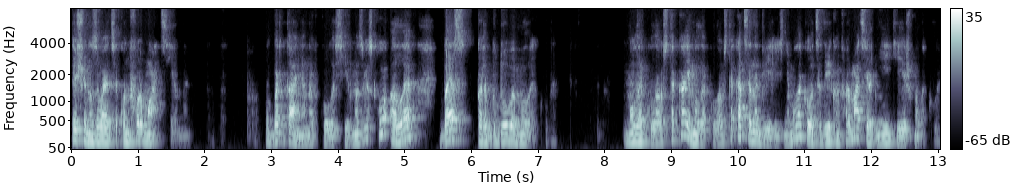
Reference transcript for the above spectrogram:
те, що називається конформаціями. Обертання навколо сігма зв'язку, але без перебудови молекули. Молекула ось така і молекула ось така це не дві різні молекули, це дві конформації однієї тієї ж молекули.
